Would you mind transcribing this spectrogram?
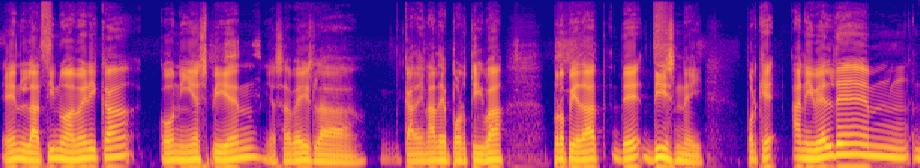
en Latinoamérica con ESPN, ya sabéis, la cadena deportiva propiedad de Disney. Porque a nivel de, mm,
